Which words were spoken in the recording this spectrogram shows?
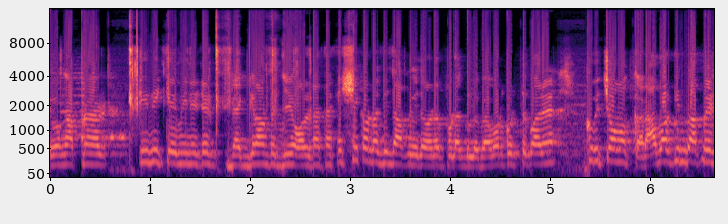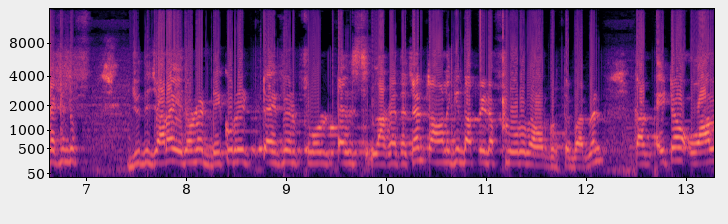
এবং আপনার টিভি ক্যাবিনেটের ব্যাকগ্রাউন্ডের যে অলটা থাকে সেখানে কিন্তু আপনি এই ধরনের প্রোডাক্টগুলো ব্যবহার করতে পারেন। খুবই চমৎকার। আবার কিন্তু আপনি এটা কিন্তু যদি যারা এই ধরনের ডেকোরেট টাইপের ফ্লোর টাইলস লাগাতে চান, তাহলে কিন্তু আপনি এটা ফ্লোরও ব্যবহার করতে পারবেন। কারণ এটা ওয়াল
